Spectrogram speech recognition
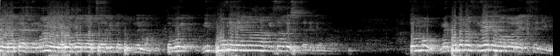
його теж немає, його жодного чоловіка тут немає. Тому він був регіоналом і залишиться регіоналом. Тому ми будемо з ними говорити все рівно.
